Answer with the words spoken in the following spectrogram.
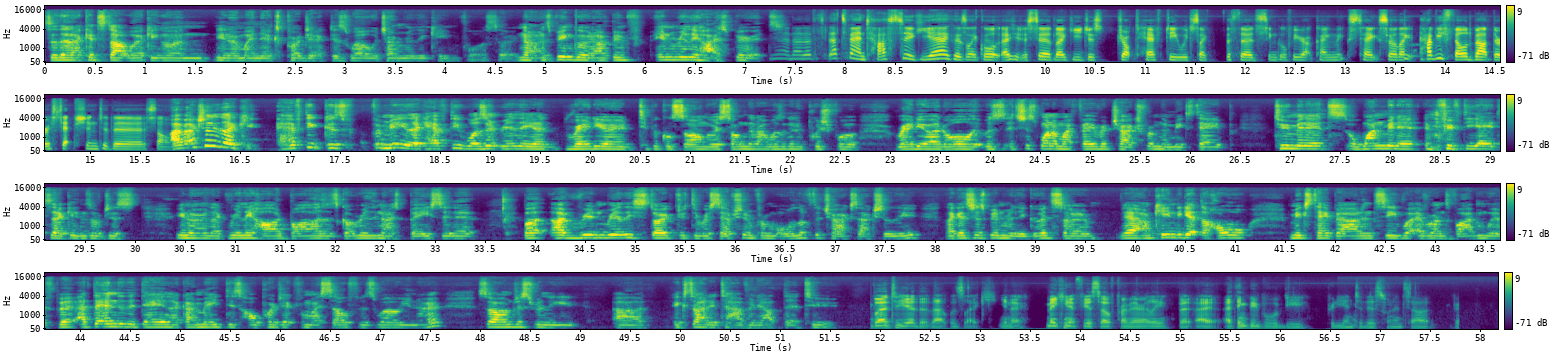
so that I could start working on, you know, my next project as well, which I'm really keen for. So no, it's been good. I've been in really high spirits. Yeah, no, that's that's fantastic. Yeah, because like, well, as you just said, like you just dropped "Hefty," which is like the third single for your upcoming mixtape. So like, have you felt about the reception to the song? I've actually like "Hefty" because for me, like "Hefty" wasn't really a radio typical song or a song that I wasn't going to push for radio at all. It was. It's just one of my favorite tracks from the mixtape two minutes or one minute and 58 seconds of just, you know, like really hard bars. It's got really nice bass in it. But I've been really stoked with the reception from all of the tracks actually. Like it's just been really good. So yeah, I'm keen to get the whole mixtape out and see what everyone's vibing with. But at the end of the day, like I made this whole project for myself as well, you know? So I'm just really uh, excited to have it out there too. Glad to hear that that was like, you know, making it for yourself primarily. But I, I think people would be pretty into this when it's out.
